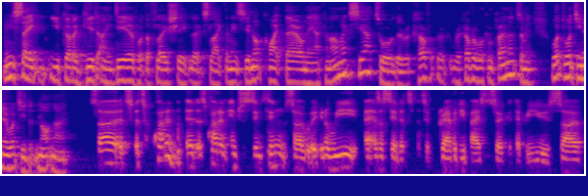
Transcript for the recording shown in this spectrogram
when you say you've got a good idea of what the flow sheet looks like, that means you're not quite there on the economics yet or the recover, recoverable components. I mean, what what do you know? What do you not know? So it's it's quite an it's quite an interesting thing. So you know, we as I said, it's it's a gravity based circuit that we use. So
